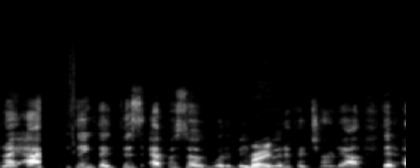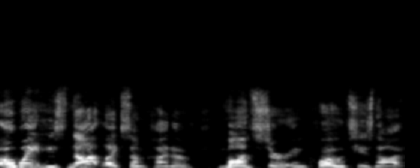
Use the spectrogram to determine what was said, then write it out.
And I actually think that this episode would have been Right. good if it turned out that, oh, wait, he's not like some kind of monster, in quotes. He's not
